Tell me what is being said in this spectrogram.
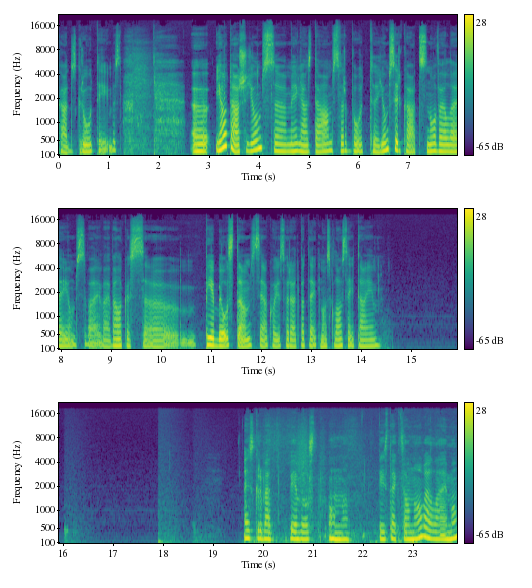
kādas grūtības. Jautāšu jums, mīļās dāmas, varbūt jums ir kāds novēlējums vai, vai vēl kas piebilstams, jā, ko jūs varētu pateikt mūsu klausītājiem? Es gribētu piebilst un izteikt savu novēlējumu.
